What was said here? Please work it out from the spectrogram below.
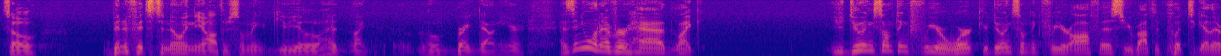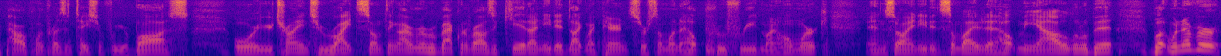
So, benefits to knowing the author. So let me give you a little head, like a little breakdown here. Has anyone ever had like you're doing something for your work, you're doing something for your office, you're about to put together a PowerPoint presentation for your boss, or you're trying to write something. I remember back whenever I was a kid, I needed like my parents or someone to help proofread my homework. And so I needed somebody to help me out a little bit. But whenever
